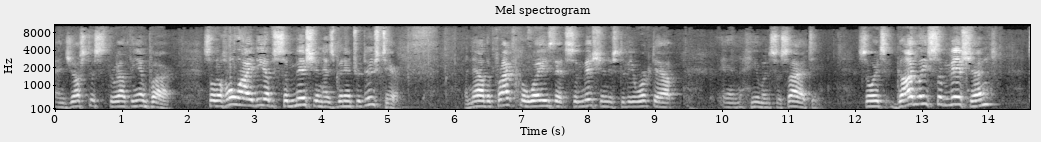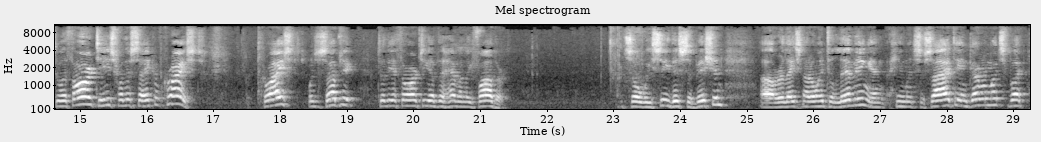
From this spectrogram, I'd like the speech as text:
and justice throughout the empire. So the whole idea of submission has been introduced here. And now the practical ways that submission is to be worked out in human society. So it's godly submission to authorities for the sake of Christ. Christ was subject to the authority of the Heavenly Father. So we see this submission uh, relates not only to living in human society and governments, but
